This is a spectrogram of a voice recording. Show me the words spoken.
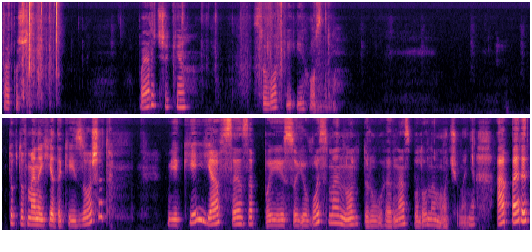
Також перчики, солодкий і гострий. Тобто в мене є такий зошит в який я все записую. 8.02 в нас було намочування. А перед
